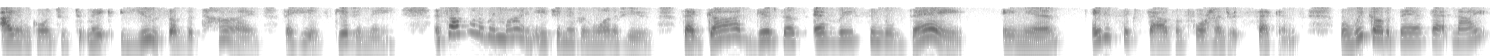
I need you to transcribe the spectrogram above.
I am going to, to make use of the time that he has given me. And so I want to remind each and every one of you that God gives us every single day, amen, 86,400 seconds. When we go to bed that night,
